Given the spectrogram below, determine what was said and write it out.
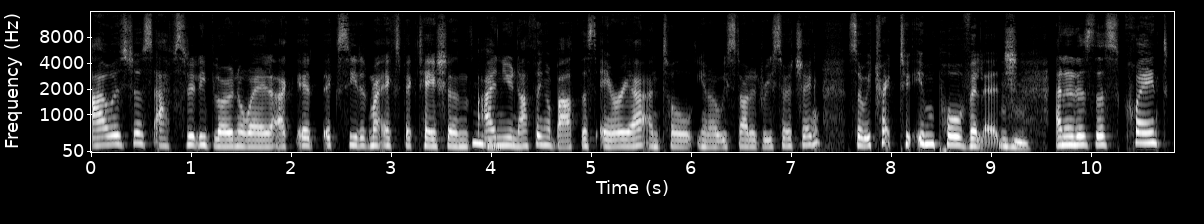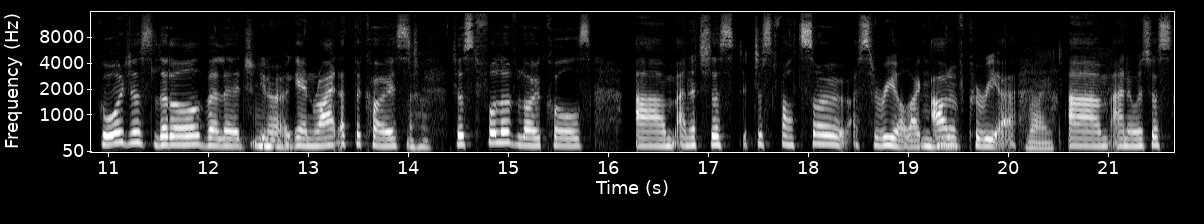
I was just absolutely blown away. Like it exceeded my expectations. Hmm. I knew nothing about this area until, you know, we started researching. So we trekked to Impo village mm-hmm. and it is this quaint, gorgeous little village, you know, mm. again, right at the coast, uh-huh. just full of locals. Um, and it's just, it just felt so surreal, like out of Korea. Right. Um, and it was just,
